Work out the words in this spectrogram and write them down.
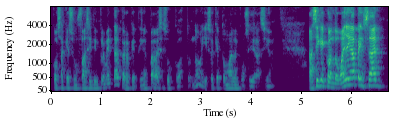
cosas que son fáciles de implementar, pero que tienen para veces sus costos, ¿no? Y eso hay que tomarlo en consideración. Así que cuando vayan a pensar,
